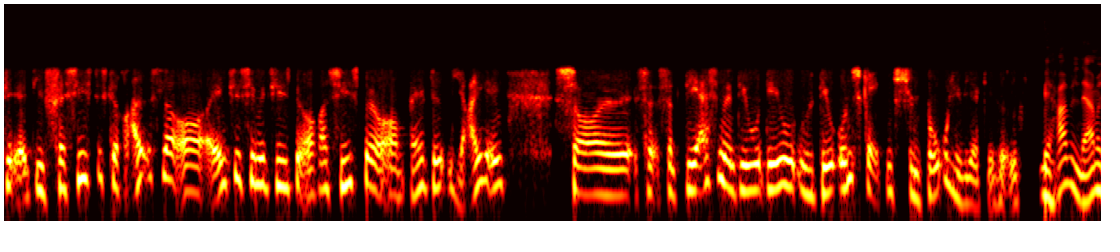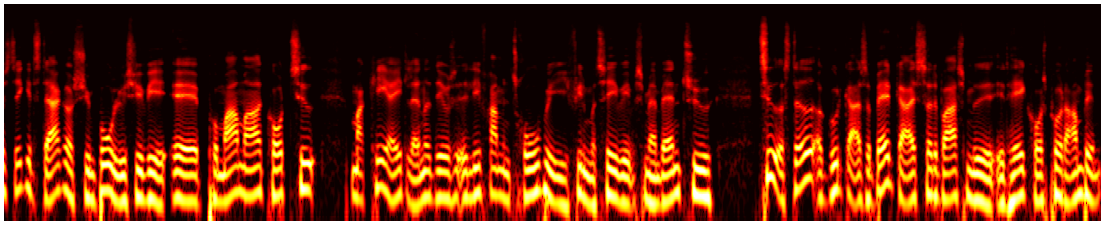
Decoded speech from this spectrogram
de, de fascistiske redsler og antisemitisme og racisme og hvad ved jeg, ikke? Så, øh, så, så det er simpelthen, det er, jo, det, er jo, det er jo ondskabens symbol i virkeligheden. Vi har vel nærmest ikke et stærkere symbol, hvis vi øh, på meget, meget kort tid markerer et eller andet. Det er jo ligefrem en trope i film og tv. Hvis man vil antyde tid og sted og good guys og bad guys, så er det bare at smide et hagekors på et armbind.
